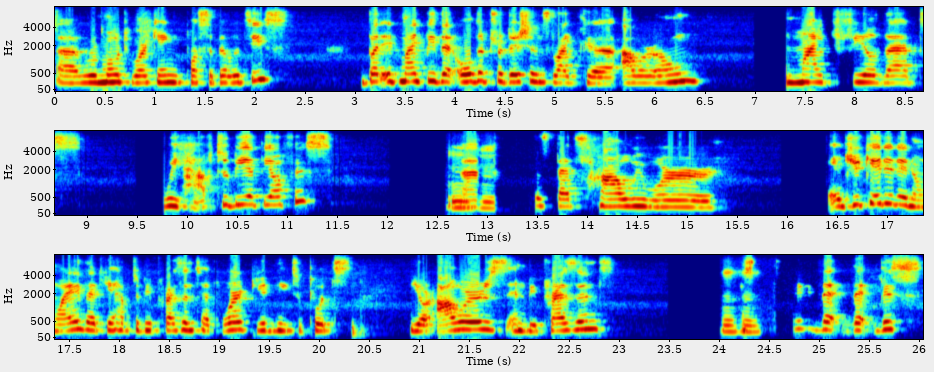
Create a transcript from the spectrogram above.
uh, remote working possibilities. But it might be that older traditions like uh, our own might feel that we have to be at the office. Mm-hmm. because that's how we were educated in a way that you have to be present at work. You need to put your hours and be present. Mm-hmm. That, that this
